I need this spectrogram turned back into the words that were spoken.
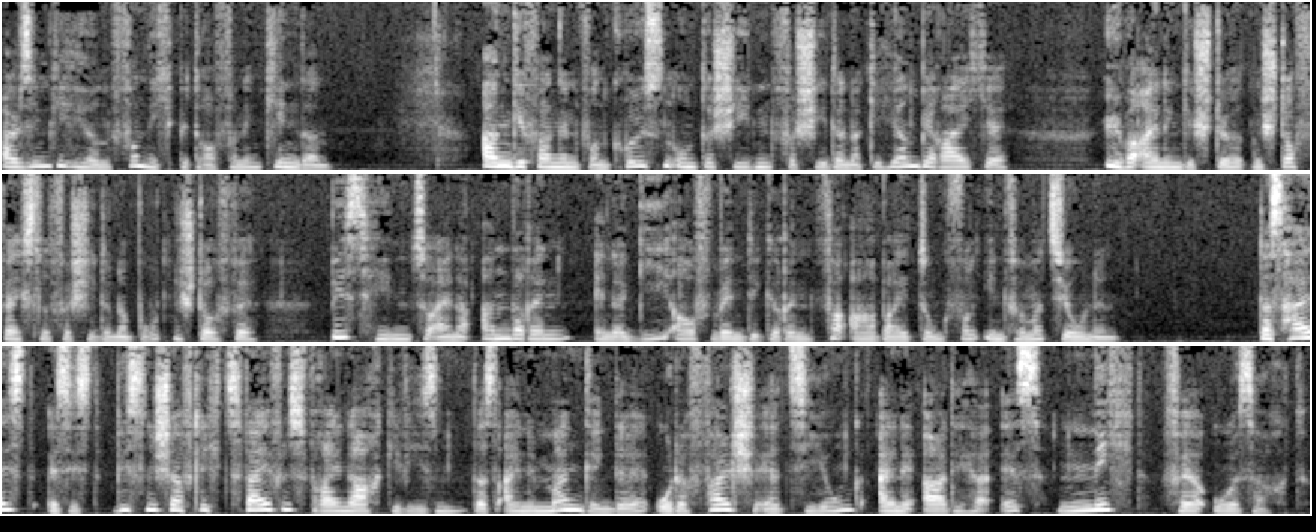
als im Gehirn von nicht betroffenen Kindern. Angefangen von Größenunterschieden verschiedener Gehirnbereiche, über einen gestörten Stoffwechsel verschiedener Botenstoffe bis hin zu einer anderen, energieaufwendigeren Verarbeitung von Informationen. Das heißt, es ist wissenschaftlich zweifelsfrei nachgewiesen, dass eine mangelnde oder falsche Erziehung eine ADHS nicht verursacht.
